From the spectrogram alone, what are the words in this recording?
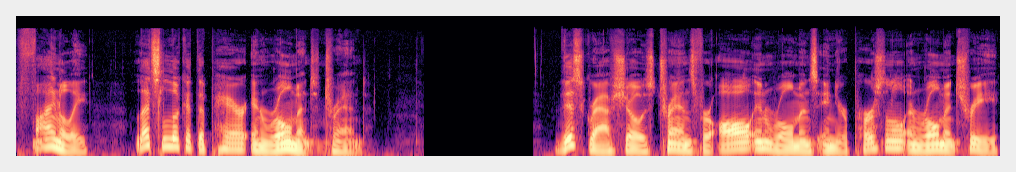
Finally, let's look at the pair enrollment trend. This graph shows trends for all enrollments in your personal enrollment tree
